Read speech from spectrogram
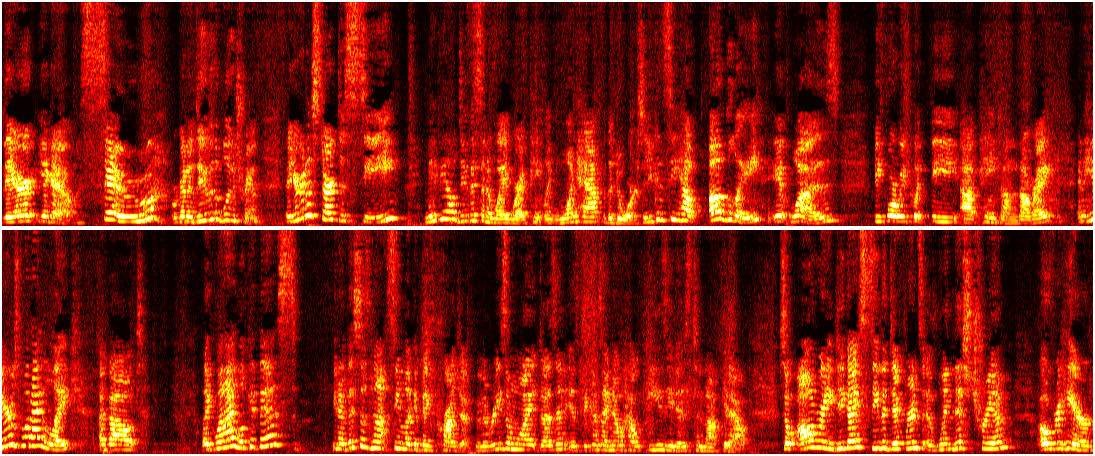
There you go. So we're gonna do the blue trim. Now you're gonna start to see, maybe I'll do this in a way where I paint like one half of the door so you can see how ugly it was before we put the uh, paint on it, all right? And here's what I like about, like when I look at this, you know, this does not seem like a big project. And the reason why it doesn't is because I know how easy it is to knock it out. So already, do you guys see the difference of when this trim over here,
